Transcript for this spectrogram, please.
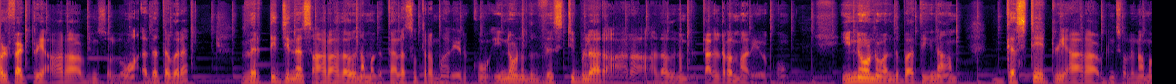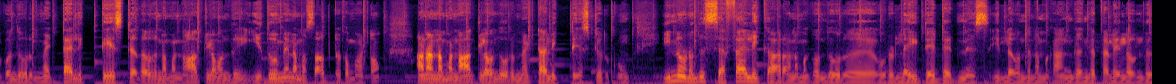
ஆல் ஃபேக்ட்ரி ஆரா அப்படின்னு சொல்லுவோம். அதை தவிர வெர்டிஜினஸ் ஆரா அதாவது நமக்கு தலை சுற்றுற மாதிரி இருக்கும். இன்னொன்று வந்து வெஸ்டிபுலார் ஆரா அதாவது நமக்கு தள்ளுற மாதிரி இருக்கும். இன்னொன்று இன்னொன்று வந்து பார்த்திங்கன்னா கஸ்டேட்ரி ஆரா அப்படின்னு சொல்லி. நமக்கு வந்து ஒரு மெட்டாலிக் டேஸ்ட் அதாவது நம்ம நாக்கில் வந்து எதுவுமே நம்ம சாப்பிட்ருக்க மாட்டோம். ஆனால் நம்ம நாக்கில் வந்து ஒரு மெட்டாலிக் டேஸ்ட் இருக்கும். இன்னொன்று வந்து செஃபாலிக் ஆரா நமக்கு வந்து ஒரு ஒரு லைட் ஹெட்டட்னஸ் இல்லை வந்து நமக்கு அங்கங்கே தலையில் வந்து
